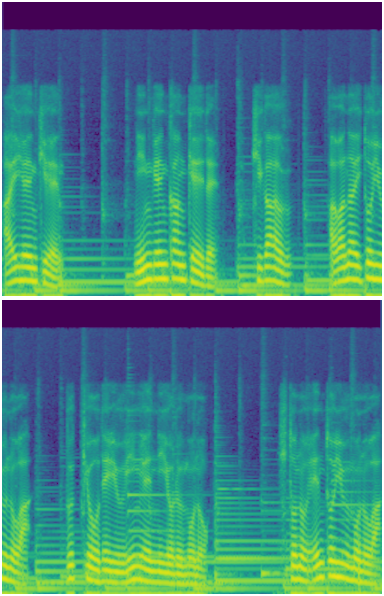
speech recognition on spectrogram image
愛縁起縁。人間関係で、気が合う、合わないというのは、仏教でいう因縁によるもの。人の縁というものは、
